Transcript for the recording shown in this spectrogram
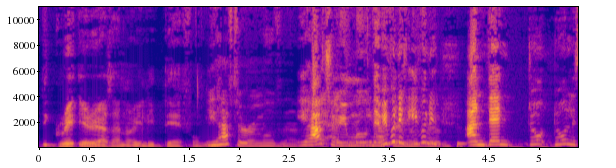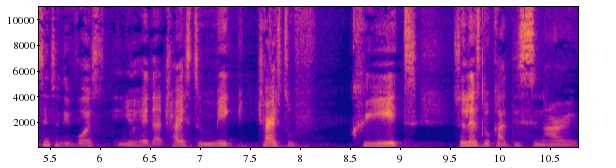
the gray areas are not really there for me. you have to remove them You have to I- I think remove them, even if, even if, and then don't don't listen to the voice in your head that tries to make, tries to f- create. So let's look at this scenario.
